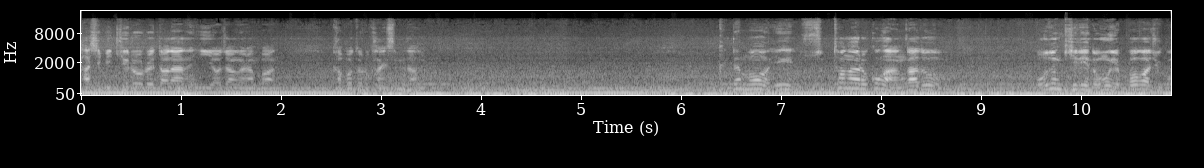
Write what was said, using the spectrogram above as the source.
42km를 떠나는 이 여정을 한번 가보도록 하겠습니다 뭐 이 숲터널을 꼭 안 가도 모든 길이 너무 예뻐가지고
